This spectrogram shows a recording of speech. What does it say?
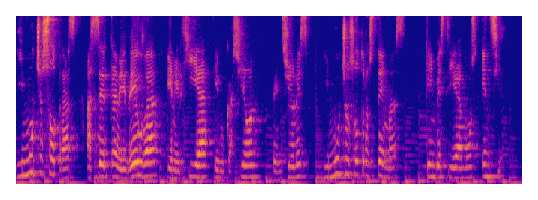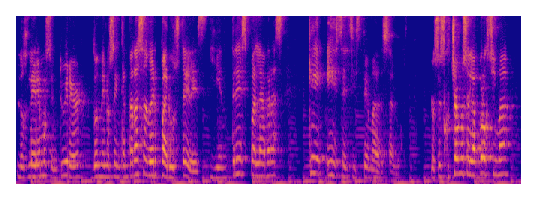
y muchas otras acerca de deuda, energía, educación, pensiones y muchos otros temas que investigamos en CIEM. Los leeremos en Twitter, donde nos encantará saber para ustedes y en tres palabras qué es el sistema de salud. Nos escuchamos en la próxima,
